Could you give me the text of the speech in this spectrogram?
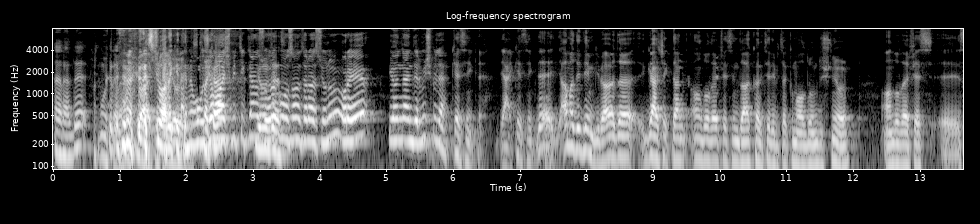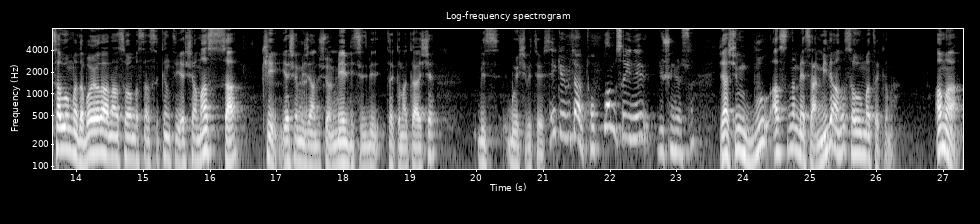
herhalde şu hareketi şu hareketini görürüz. Hoca mutlaka maç bittikten sonra göreceğiz. konsantrasyonu oraya yönlendirmiş bile. Kesinlikle. Yani kesinlikle ama dediğim gibi arada gerçekten Anadolu Efes'in daha kaliteli bir takım olduğunu düşünüyorum. Anadolu Efes e, savunmada boyalı alan savunmasına sıkıntı yaşamazsa ki yaşamayacağını düşünüyorum Meldisiz bir takıma karşı biz bu işi bitiririz. Peki Ümit abi toplam sayı ne düşünüyorsun? Ya şimdi bu aslında mesela Milano savunma takımı. Ama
